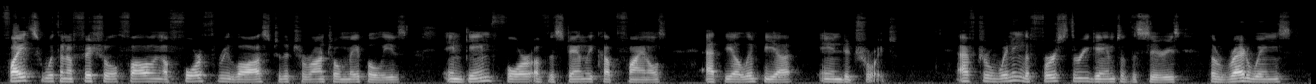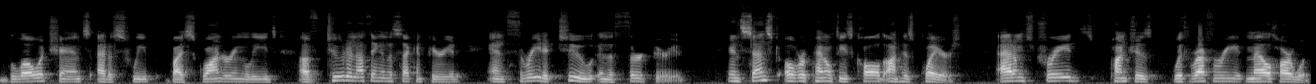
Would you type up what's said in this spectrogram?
fights with an official following a 4-3 loss to the Toronto Maple Leafs in Game 4 of the Stanley Cup Finals at the Olympia in Detroit. After winning the first three games of the series, the Red Wings blow a chance at a sweep by squandering leads of 2 to nothing in the second period and 3 to 2 in the third period. Incensed over penalties called on his players, Adams trades punches with referee Mel Harwood.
